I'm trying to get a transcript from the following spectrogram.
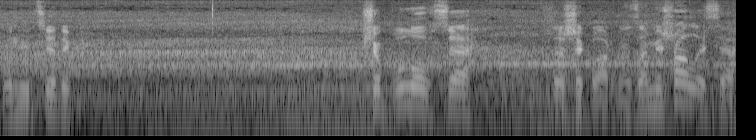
фунгіцидик. Щоб було все, все шикарно. Замішалися.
